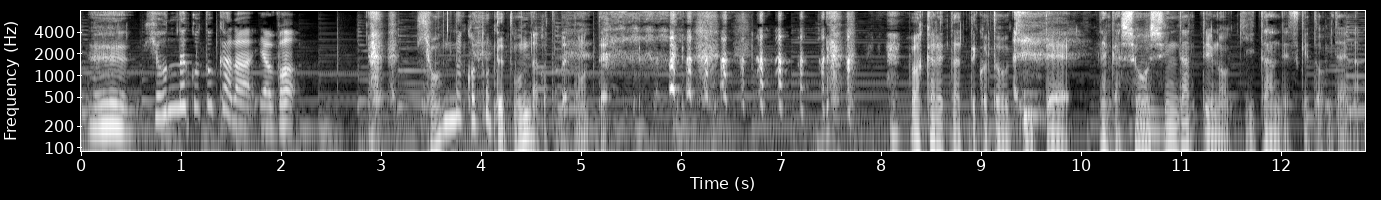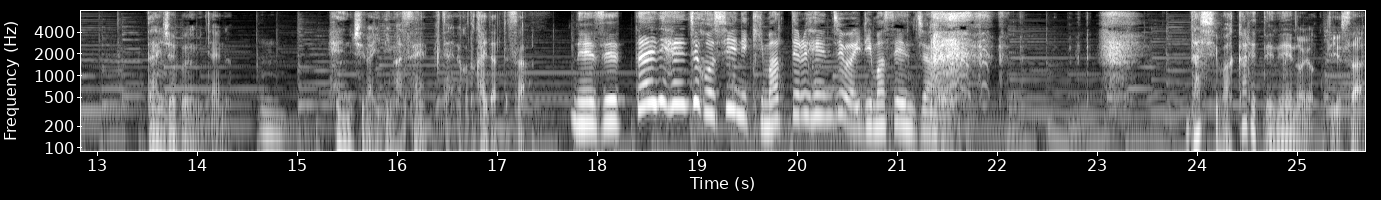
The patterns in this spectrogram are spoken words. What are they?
うん。ひょんなことから、やば。ひょんなことってどんなことだよと思って。別れたってことを聞いて、なんか昇進だっていうのを聞いたんですけど、みたいな。大丈夫みたいな。うん。返事はいりません。みたいなこと書いてあってさ。ねえ、絶対に返事欲しいに決まってる返事はいりませんじゃん。だし別れてねえのよっていうさ。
